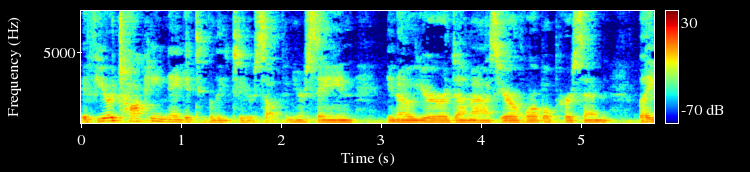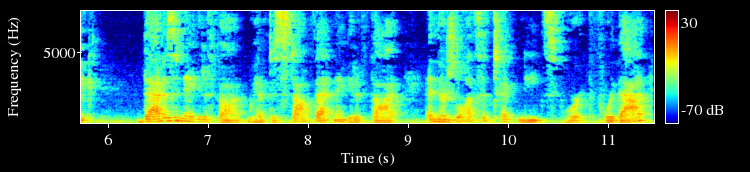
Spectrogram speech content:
if you're talking negatively to yourself and you're saying, you know, you're a dumbass, you're a horrible person, like that is a negative thought. We have to stop that negative thought. And there's lots of techniques for, for that,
